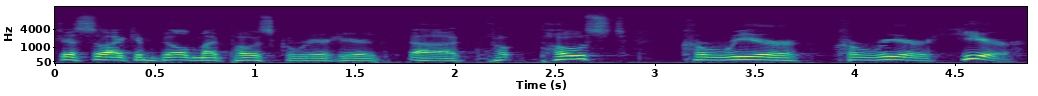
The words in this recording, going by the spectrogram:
just so I can build my post career here, uh, post career career here.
